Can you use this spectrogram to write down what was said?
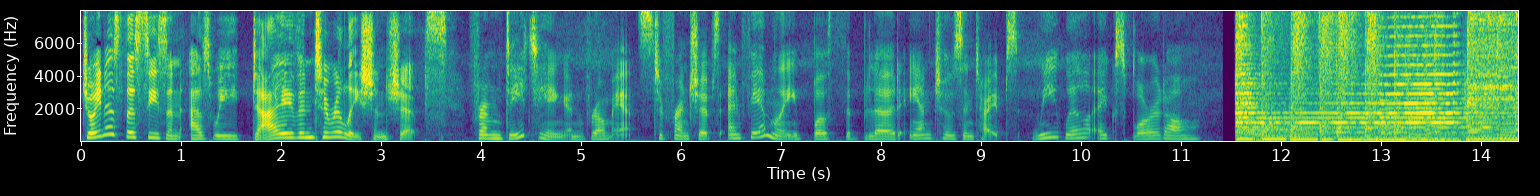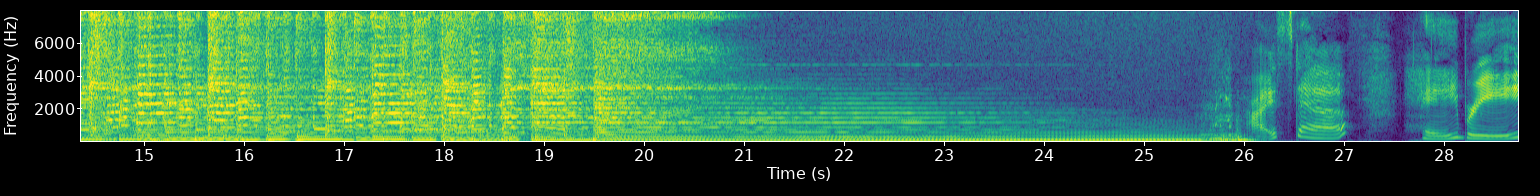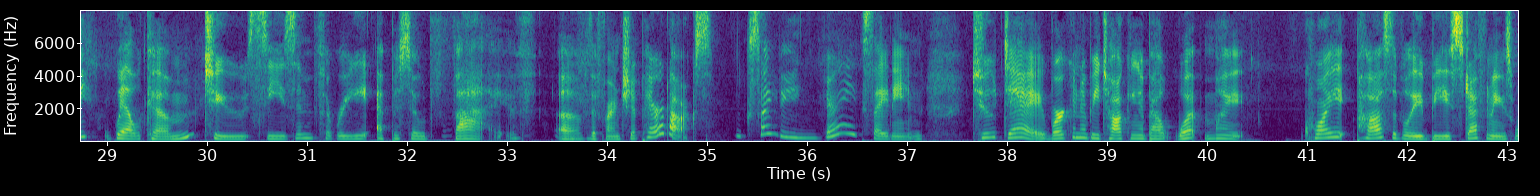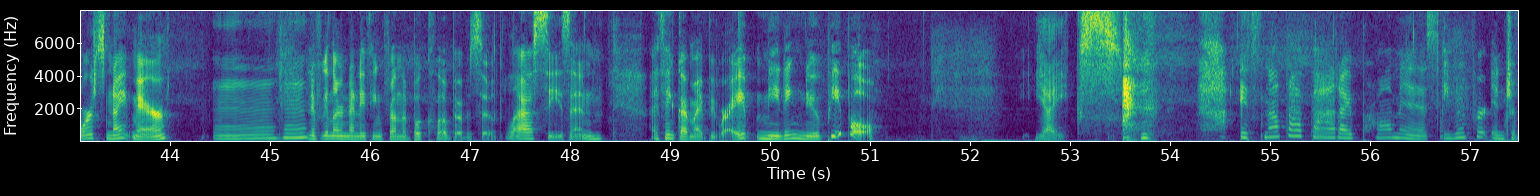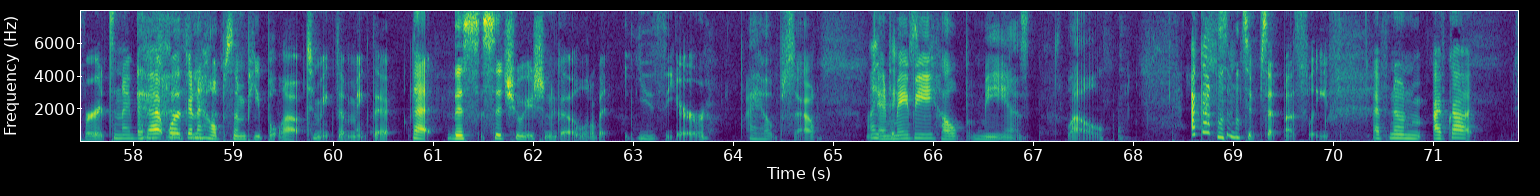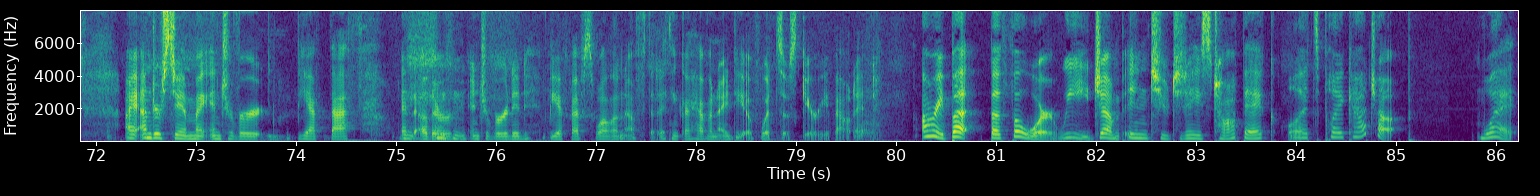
Join us this season as we dive into relationships. From dating and romance to friendships and family, both the blood and chosen types, we will explore it all. Hi, Steph. Hey, Bree. Welcome to season three, episode five of the Friendship Paradox. Exciting. Very exciting. Today, we're going to be talking about what might quite possibly be Stephany's worst nightmare. Mm-hmm. And if we learned anything from the book club episode last season, I think I might be right. Meeting new people. Yikes. It's not that bad, I promise. Even for introverts, and I bet we're gonna help some people out to make them make that that this situation go a little bit easier. I hope so. I and maybe help me as well. I got some tips up my sleeve. I've known I've got I understand my introvert BFF and other introverted BFFs well enough that I think I have an idea of what's so scary about it. All right, but before we jump into today's topic, let's play catch up. What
